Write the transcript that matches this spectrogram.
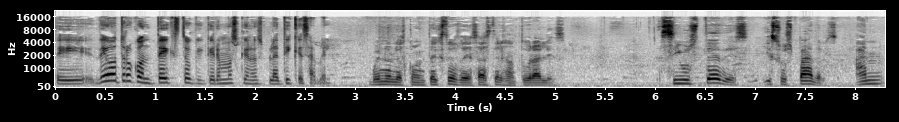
de, de otro contexto que queremos que nos platiques, Abel. Bueno, los contextos de desastres naturales. Si ustedes y sus padres han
